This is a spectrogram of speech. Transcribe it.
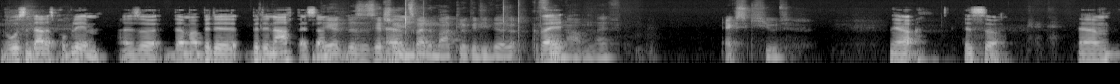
Wo ist denn da das Problem? Also da mal bitte, bitte nachbessern. Ja, das ist jetzt schon ähm, die zweite Marktlücke, die wir gefunden weil, haben live. Execute. Ja, ist so. Ähm,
